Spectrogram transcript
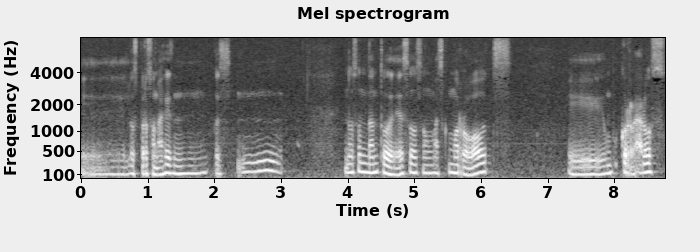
Eh, los personajes, pues, no son tanto de eso, son más como robots, eh, un poco raros,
